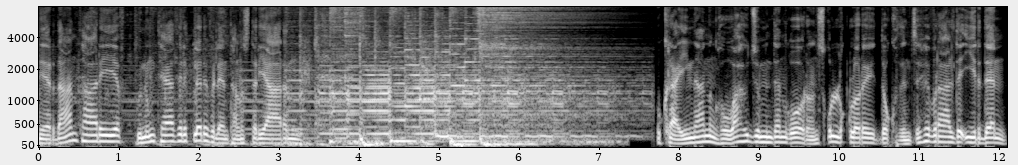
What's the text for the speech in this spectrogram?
Merdan Saryýew günüň täzelikleri bilen tanyşdyrýaryn. Ukrainanyň howa hüjüminden goranyş gulluklary dokuzynjy fewralda irden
